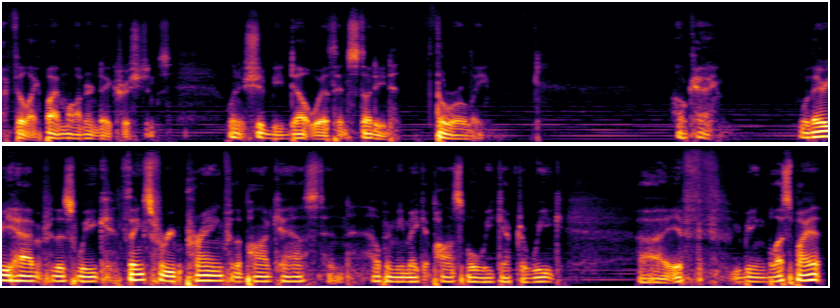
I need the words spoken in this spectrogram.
I feel like, by modern day Christians, when it should be dealt with and studied thoroughly. Okay. Well, there you have it for this week. Thanks for praying for the podcast and helping me make it possible week after week. Uh, if you're being blessed by it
